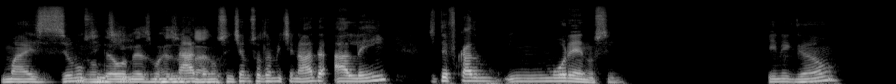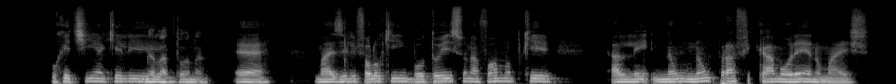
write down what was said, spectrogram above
Mas eu não, Não senti deu o mesmo nada, não senti absolutamente nada, além de ter ficado moreno, assim. E negão, porque tinha aquele. Melatona. É, mas ele falou que botou isso na fórmula porque além, não não para ficar moreno, mas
